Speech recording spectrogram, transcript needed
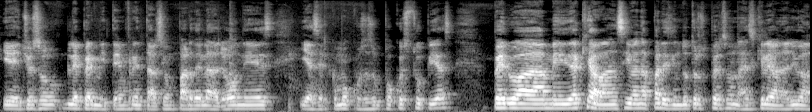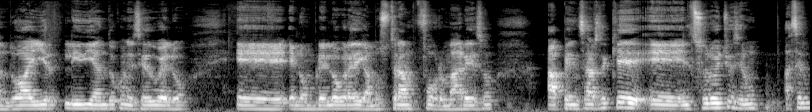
y de hecho eso le permite enfrentarse a un par de ladrones y hacer como cosas un poco estúpidas, pero a medida que avanza y van apareciendo otros personajes que le van ayudando a ir lidiando con ese duelo, eh, el hombre logra, digamos, transformar eso a pensarse que eh, el solo hecho de hacer, un, hacer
